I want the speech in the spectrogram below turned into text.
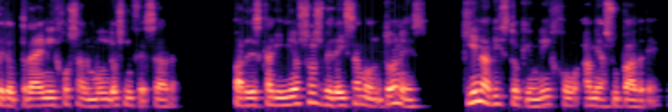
pero traen hijos al mundo sin cesar. Padres cariñosos veréis a montones. ¿Quién ha visto que un hijo ame a su padre?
